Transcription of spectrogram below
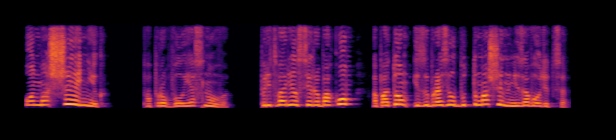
Он мошенник!» — попробовала я снова. Притворился рыбаком, а потом изобразил, будто машина не заводится.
